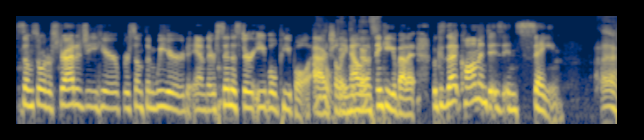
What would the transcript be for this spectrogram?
some sort of strategy here for something weird, and they're sinister, evil people, actually, think that now that I'm thinking about it, because that comment is insane. Eh,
